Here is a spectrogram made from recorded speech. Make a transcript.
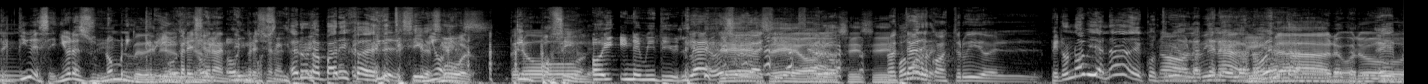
Detective señora es un nombre increíble. Impresionante, impresionante. Era una pareja de detectives. Pero- Imposible. Hoy inemitible. Claro, eso Sí, iba a sí, decir. sí, sí. No está Podemos re- deconstruido el. Pero no había nada de construido No, en la no tele de nada. los Sí, 90. claro. Eh, en,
